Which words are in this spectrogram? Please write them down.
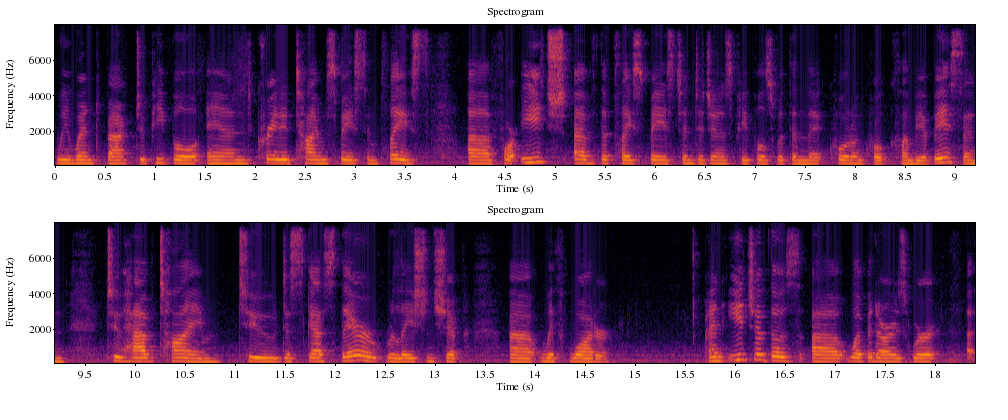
we went back to people and created time, space, and place uh, for each of the place-based indigenous peoples within the quote-unquote Columbia Basin to have time to discuss their relationship uh, with water. And each of those uh, webinars were uh,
